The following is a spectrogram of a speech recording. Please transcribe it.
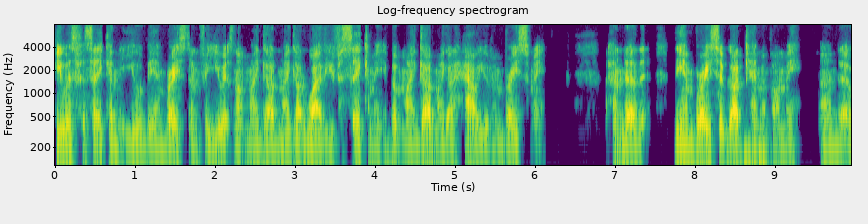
he was forsaken that you would be embraced, and for you, it's not my God, my God, why have you forsaken me? But my God, my God, how you've embraced me and uh, the, the, embrace of God came upon me, and uh,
